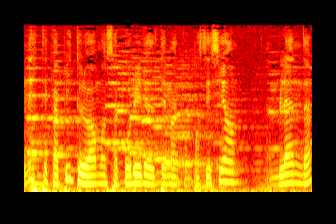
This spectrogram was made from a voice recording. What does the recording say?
En este capítulo vamos a cubrir el tema composición en Blender.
